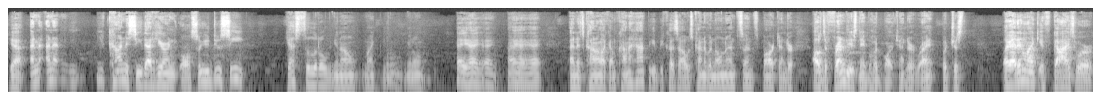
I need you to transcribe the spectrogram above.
yeah, and and it, you kind of see that here, and also you do see guests a little, you know, like little, you know, hey, hey, hey, hey, hey, hey. And it's kind of like I'm kind of happy because I was kind of a no nonsense bartender. I was the friendliest neighborhood bartender, right? But just like I didn't like if guys were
